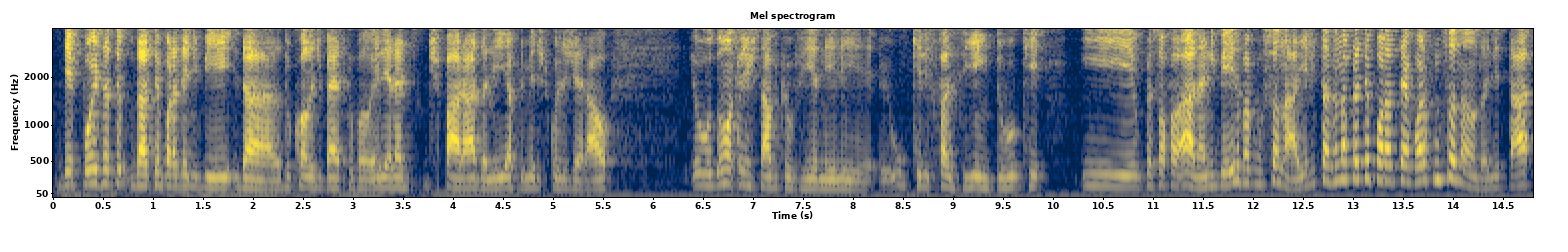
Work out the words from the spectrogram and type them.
depois da, te da temporada NBA, da, do college basketball, ele era disparado ali, a primeira escolha geral. Eu não acreditava que eu via nele o que ele fazia em Duke. E o pessoal fala, ah, na NBA não vai funcionar. E a gente tá vendo na pré-temporada até agora funcionando. Ele tá.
